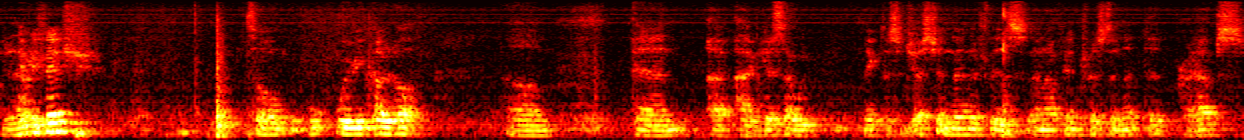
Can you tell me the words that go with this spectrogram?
We didn't have any fish, so wh- where do you cut it off? Um, And I, I guess I would make the suggestion then, if there's enough interest in it, that perhaps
